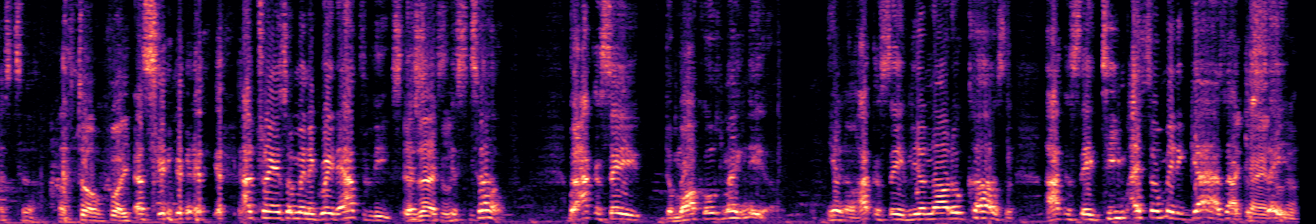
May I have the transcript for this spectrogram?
That's tough. That's tough for you. I trained so many great athletes. It's, Exactly. It's, it's tough. But I could say DeMarcos McNeil. You know, I could say Leonardo Costa. I could say team. I so many guys I could say.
